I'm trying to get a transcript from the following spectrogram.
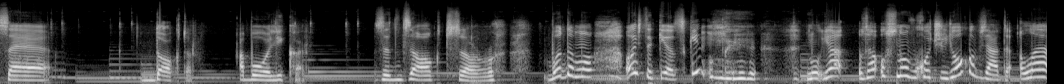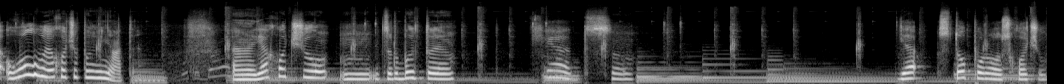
Це доктор або лікар. The doctor. Будемо ось такі от. Ну, я за основу хочу його взяти, але голову я хочу поміняти. Е, я хочу м, зробити. Heads. Я стопороз хочу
